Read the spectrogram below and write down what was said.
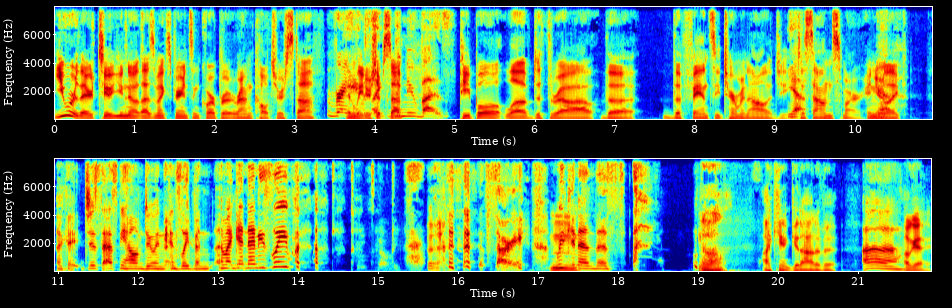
You were there too. You know, that was my experience in corporate around culture stuff Right. and leadership like stuff. The new buzz. People love to throw out the the fancy terminology Yeah. to sound smart, and you're Yeah. like, Okay, just ask me how I'm doing and sleeping. Am I getting any sleep? Sorry, Mm. we can end this. Ugh, I can't get out of it. Uh, Okay.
